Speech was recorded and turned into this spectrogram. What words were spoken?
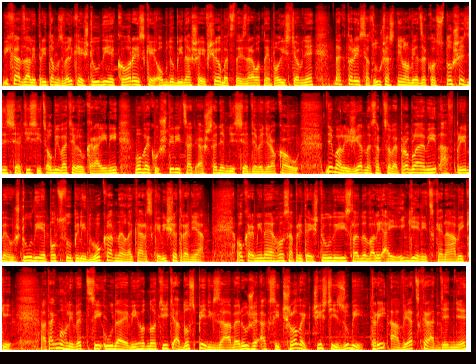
Vychádzali pritom z veľkej štúdie korejskej obdoby našej všeobecnej zdravotnej poisťovne, na ktorej sa zúčastnilo viac ako 160 tisíc obyvateľov krajiny vo veku 40 až 79 rokov. Nemali žiadne srdcové problémy a v priebehu štúdie podstúpili dôkladné lekárske vyšetrenia. Okrem iného sa pri tej štúdii sledovali aj hygieny hygienické návyky. A tak mohli vedci údaje vyhodnotiť a dospieť k záveru, že ak si človek čistí zuby 3 a viackrát denne,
